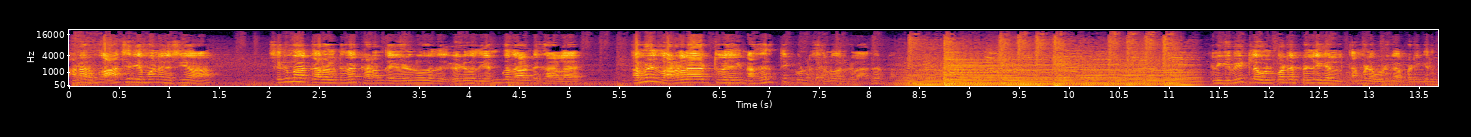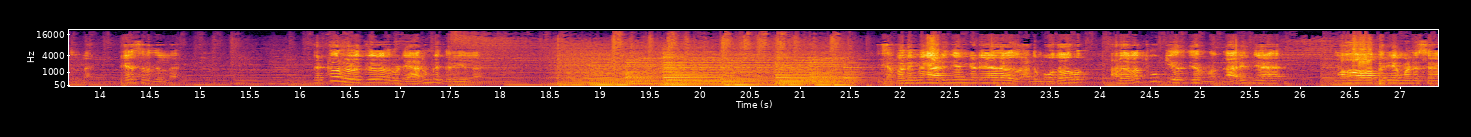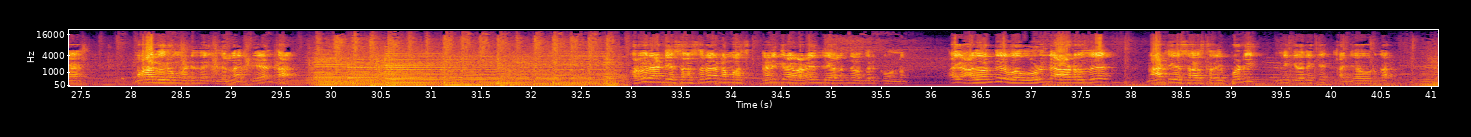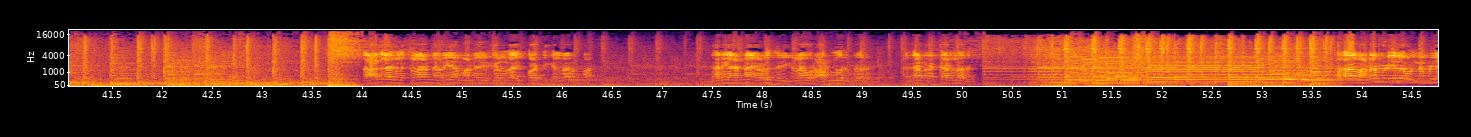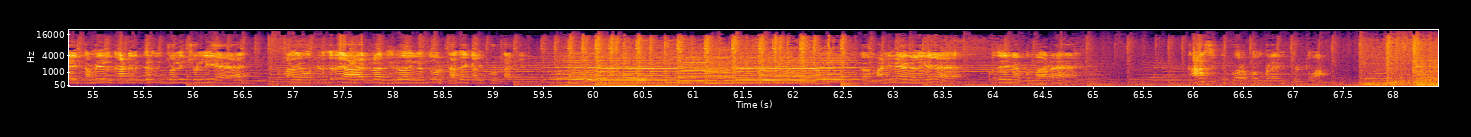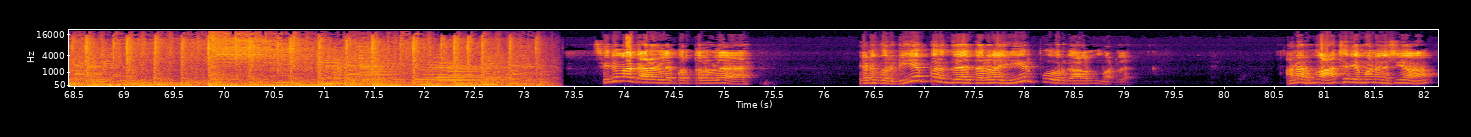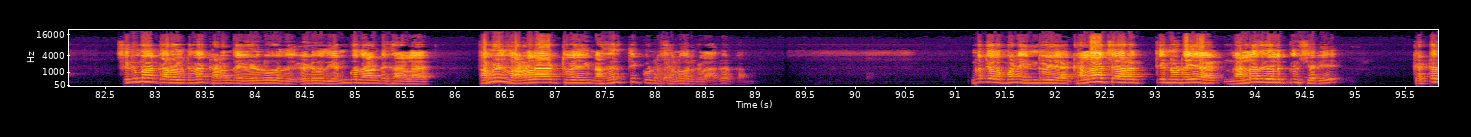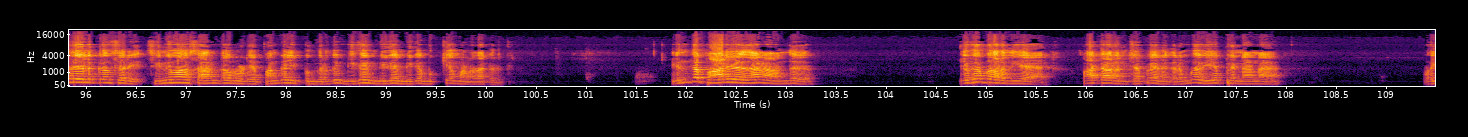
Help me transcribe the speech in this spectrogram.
ஆனால் ரொம்ப ஆச்சரியமான விஷயம். சினிமாக்காரர்கிட்ட தான் கடந்த எழுபது எழுபது எண்பது ஆண்டு கால தமிழ் வரலாற்றை நகர்த்தி கொண்டு செல்வர்களாக இருக்காங்க இன்னைக்கு வீட்டில் உள்பட பிள்ளைகள் தமிழை ஒழுங்காக படிக்கிறது இல்லை பேசுறது இல்லை பெற்றோர்களுக்கு அதனுடைய அருமை தெரியல. எவனுமே அறிஞன் கிடையாது. அது அது அதெல்லாம் தூக்கி எரிஞ்சிடணும் அந்த அறிஞன் மகா பெரிய மனுஷன் மாபெரும் மனிதன். இதெல்லாம் வேண்டாம். பரதநாட்டிய சாஸ்திரம் நம்ம நினைக்கிற வட இந்தியாவிலேருந்து வந்திருக்கு ஒன்று அது அது வந்து ஒ- ஆடுறது நாட்டிய சாஸ்திரப்படி இன்னைக்கு வரைக்கும் தஞ்சாவூர் தான். ராஜாக்களுக்கெல்லாம் நிறைய மனைவிகள் வைப்பாட்டிகள்லாம் இருப்பாங்க. நிறைய அண்ணா எவ்வளோ தெரியுங்களா? ஒரு அறுநூறு பேர். ரெக்கார்ட் ரெக்கார்ட்லாம் இருக்கு. அதாவது வடமொழியில் ஒன்றுமில்லை தமிழில் தான் இருக்கிறதுன்னு சொல்லி சொல்லியே அதை ஒரு கிட்டத்தட்ட ஆயிரத்தி தொள்ளாயிரத்தி இருபதுலேருந்து ஒரு கதையை கழிப்பு விட்டாங்க மணிமேகலைய உதயநகுமாரன் காசுக்கு போகிற பொம்பளைன்னு திட்டுவான். சினிமாக்காரர்களை பொறுத்தளவில் எனக்கு ஒரு வியப்பு இருந்த தடவை ஈர்ப்பு ஒரு காலமும் வரல. ஆனால் ரொம்ப ஆச்சரியமான விஷயம் சினிமாக்காரர்கிட்ட தான் கடந்த எழுபது எழுபது எண்பது ஆண்டு கால தமிழ் வரலாற்றை நகர்த்தி கொண்டு செல்வர்களாக இருக்காங்க. இன்னும் சொல்ல போனால் இன்றைய கலாச்சாரத்தினுடைய நல்லதுகளுக்கும் சரி கெட்டதுகளுக்கும் சரி சினிமா சார்ந்தவனுடைய பங்களிப்புங்கிறது மிக மிக மிக முக்கியமானதாக இருக்கு. இந்த பார்வையில தான் நான் வந்து யுகபாரதிய பார்க்க ஆரம்பிச்சப்ப எனக்கு ரொம்ப வியப்பு என்னன்னா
